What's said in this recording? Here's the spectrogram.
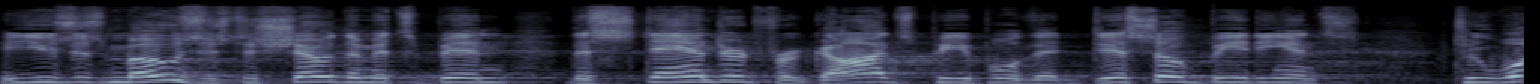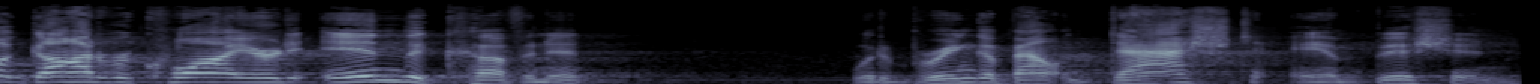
He uses Moses to show them it's been the standard for God's people that disobedience to what God required in the covenant would bring about dashed ambition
